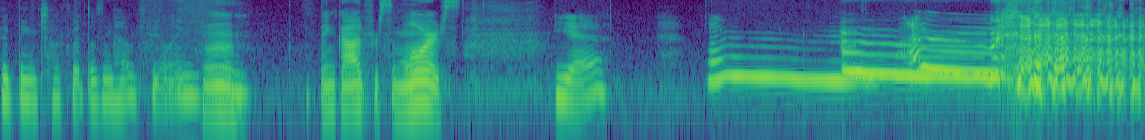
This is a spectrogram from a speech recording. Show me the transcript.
Good thing chocolate doesn't have feelings. Hmm. Thank God for some wars. Yeah. Arr. Arr.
